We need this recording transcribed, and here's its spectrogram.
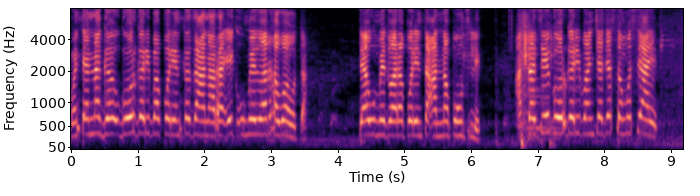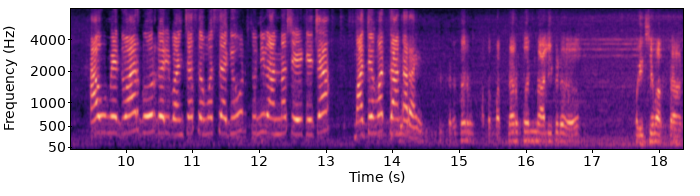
पण त्यांना ग- गोरगरिबापर्यंत जाणारा एक उमेदवार हवा होता. त्या उमेदवारापर्यंत अण्णा पोहोचले आता जे गोरगरिबांच्या ज्या समस्या आहेत हा उमेदवार गोरगरिबांच्या समस्या घेऊन सुनील अण्णा शेळकेच्या माध्यमात जाणार आहे. खरं तर आता मतदार पण अलीकडं पैसे मागतात.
